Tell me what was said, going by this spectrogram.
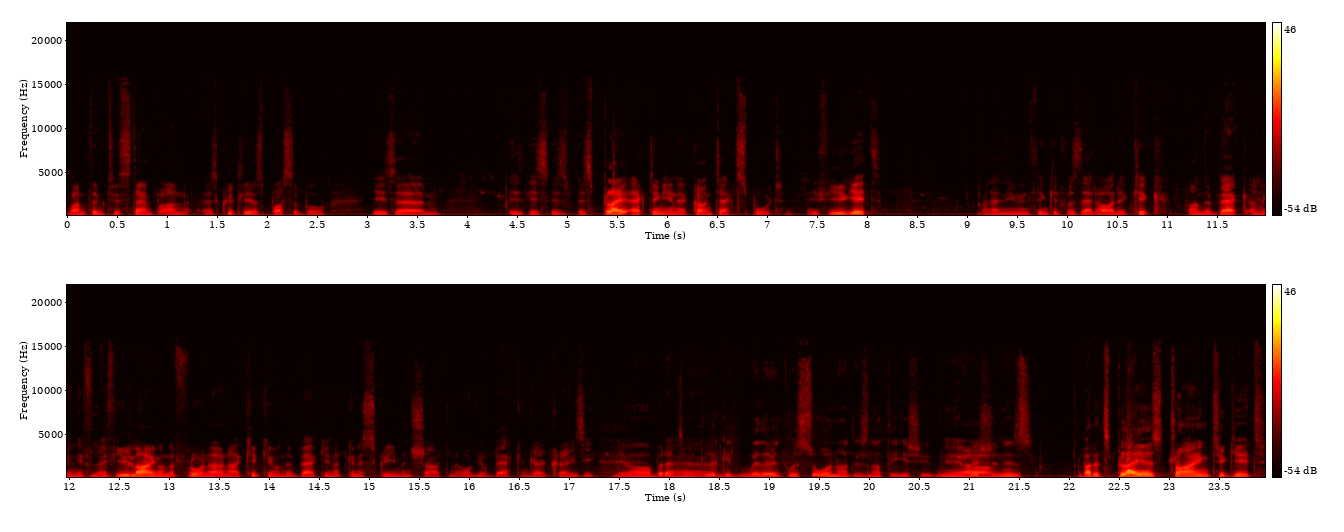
want them to stamp on as quickly as possible is, um, is, is, is, play acting in a contact sport. If you get, I don't even think it was that hard a kick on the back. I Yeah. mean, if, if you're lying on the floor now and I kick you on the back, you're not going to scream and shout and hold your back and go crazy. yeah. But it- look, Um, it, whether it was sore or not is not the issue. Yeah. The question is But it's players trying to get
